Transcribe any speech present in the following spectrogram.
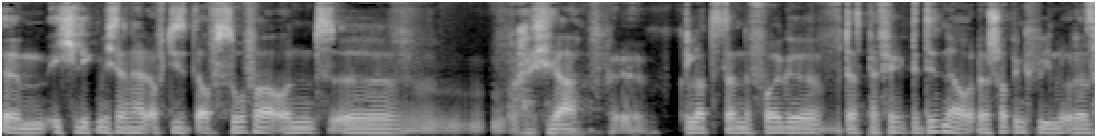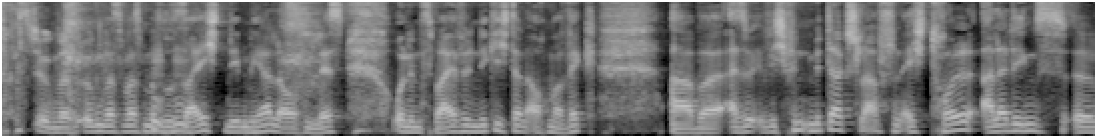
Ähm, ich lege mich dann halt auf die, aufs Sofa und äh, ja, äh, glotz dann eine Folge das perfekte Dinner oder Shopping Queen oder sonst irgendwas, irgendwas, was man so seicht nebenher laufen lässt. Und im Zweifel nick ich dann auch mal weg. Aber also ich finde Mittagsschlaf schon echt toll. Allerdings äh,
